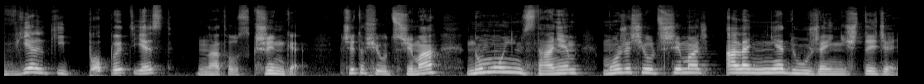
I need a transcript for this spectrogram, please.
wielki popyt jest na tą skrzynkę. Czy to się utrzyma? No moim zdaniem może się utrzymać, ale nie dłużej niż tydzień.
